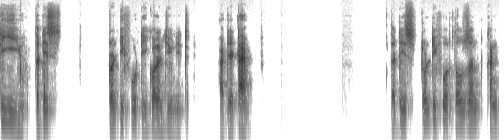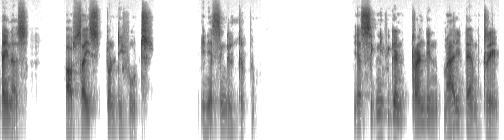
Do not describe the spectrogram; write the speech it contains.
TEU that is 20 foot equivalent unit at a time. That is 24000 containers of size 20 foot in a single trip. A significant trend in maritime trade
